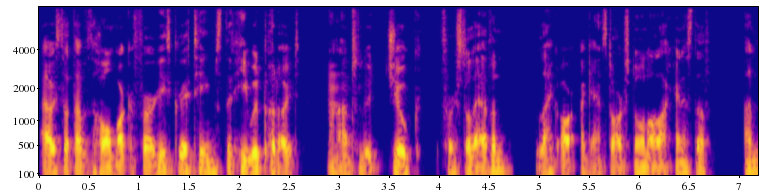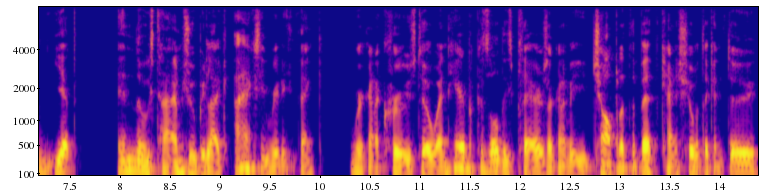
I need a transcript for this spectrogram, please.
I always thought that was the hallmark of Fergie's great teams that he would put out an absolute joke first eleven, like or against Arsenal and all that kind of stuff. And yet in those times, you'll be like, I actually really think we're going to cruise to a win here because all these players are going to be chomping at the bit, kind of show what they can do.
